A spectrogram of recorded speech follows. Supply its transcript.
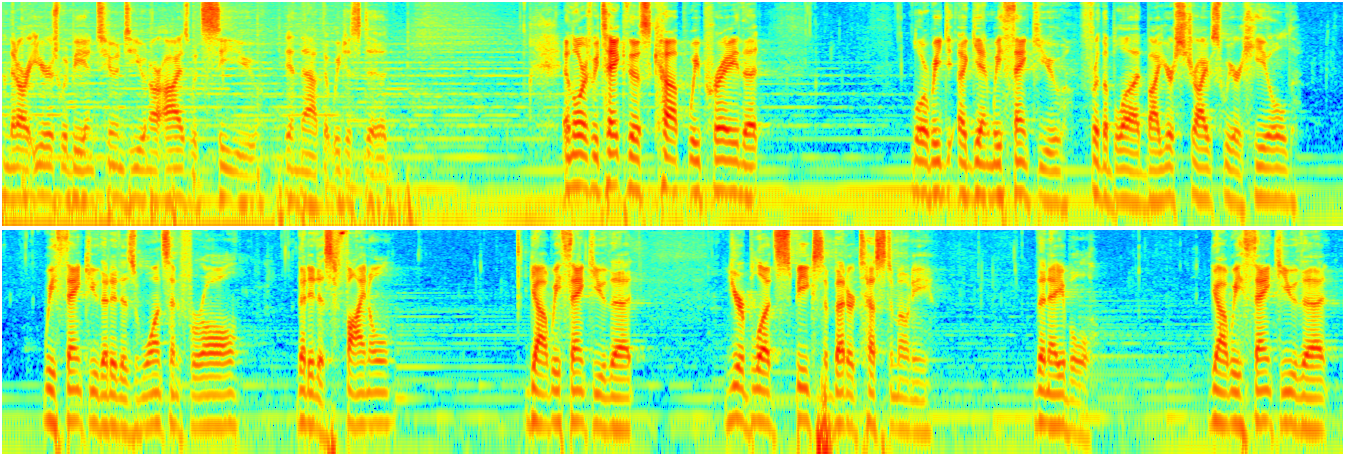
and that our ears would be in tune to you and our eyes would see you in that that we just did. And Lord, as we take this cup, we pray that Lord, we again we thank you for the blood. By your stripes we are healed. We thank you that it is once and for all, that it is final. God, we thank you that your blood speaks a better testimony than Abel. God, we thank you that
